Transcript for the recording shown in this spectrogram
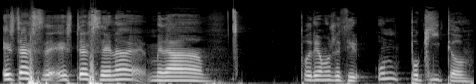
Esta, esta escena me da, podríamos decir, un poquito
